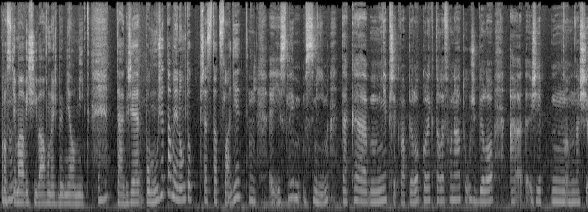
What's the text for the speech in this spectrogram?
Prostě mm-hmm. má vyšší váhu, než by měl mít. Mm-hmm. Takže pomůže tam jenom to přestat sladit? Mm, jestli smím, tak eh, mě překvapilo, kolik telefonátů už bylo a že mm, naši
